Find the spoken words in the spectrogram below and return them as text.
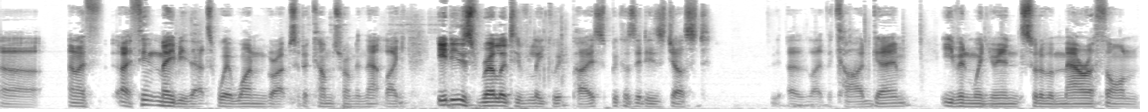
uh, and I th- I think maybe that's where one gripe sort of comes from. In that, like, it is relatively quick pace because it is just uh, like the card game. Even when you're in sort of a marathon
